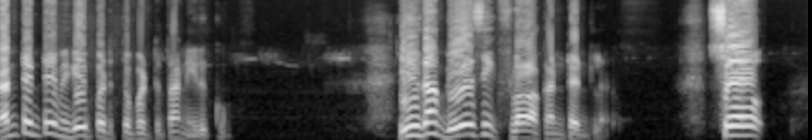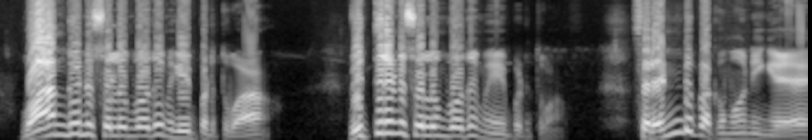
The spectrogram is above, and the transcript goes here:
கண்டென்ட்டே மிகைப்படுத்தப்பட்டு தான் இருக்கும். இதுதான் பேசிக் ஃப்ளா கண்டென்ட்டில் ஸோ வாங்குன்னு சொல்லும்போது மிகைப்படுத்துவான் வித்துருன்னு சொல்லும்போது மிகைப்படுத்துவான். ஸோ ரெண்டு பக்கமும் நீங்கள்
